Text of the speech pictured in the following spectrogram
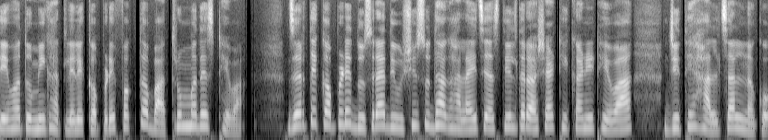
तेव्हा तुम्ही घातलेले कपडे फक्त बाथरूममध्येच ठेवा. जर ते कपडे दुसऱ्या दिवशी सुद्धा घालायचे असतील तर अशा ठिकाणी ठेवा जिथे हालचाल नको.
